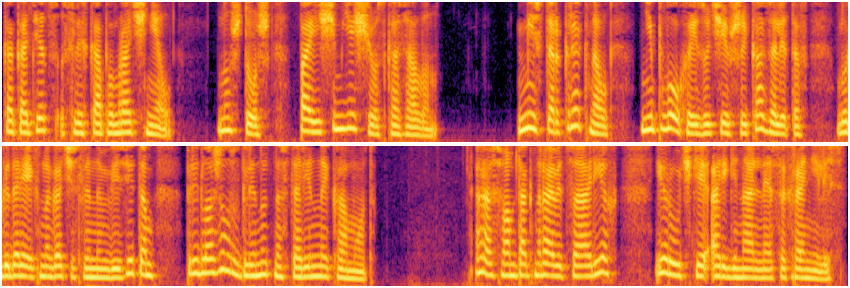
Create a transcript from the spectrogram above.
как отец слегка помрачнел. «Ну что ж, поищем еще», — сказал он. Мистер Крэкнелл, неплохо изучивший казалетов, благодаря их многочисленным визитам, предложил взглянуть на старинный комод. «Раз вам так нравится орех, и ручки оригинальные сохранились».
